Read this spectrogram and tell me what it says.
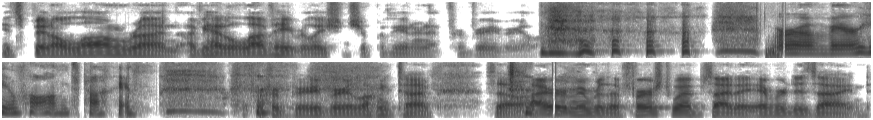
it's been a long run. I've had a love hate relationship with the internet for a very, very long for a very long time. for a very, very long time. So I remember the first website I ever designed.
